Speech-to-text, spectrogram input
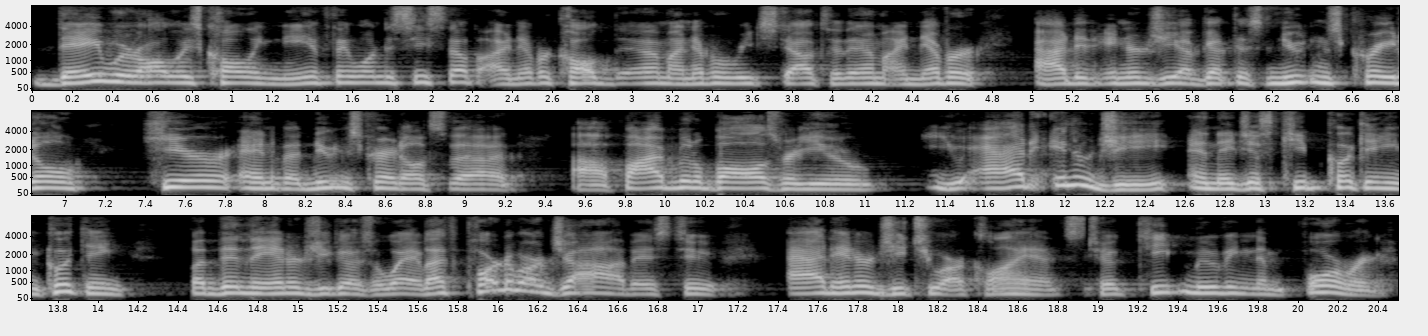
they were always calling me if they wanted to see stuff. I never called them. I never reached out to them. I never added energy. I've got this Newton's cradle here and the Newton's cradle. It's the uh, five little balls where you, you add energy and they just keep clicking and clicking, but then the energy goes away. That's part of our job is to add energy to our clients to keep moving them forward.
